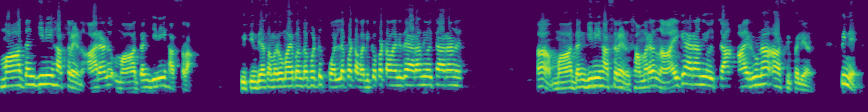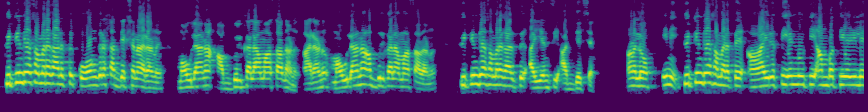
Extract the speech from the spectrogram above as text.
മാതങ്കിനി ഹസ്രയാണ്. ആരാണ്? മാതങ്കിനി ഹസ്ര. ക്വിറ്റ് ഇന്ത്യ സമരവുമായി ബന്ധപ്പെട്ട് കൊല്ലപ്പെട്ട വധിക്കപ്പെട്ട വനിത ആരാന്ന് ചോദിച്ചാൽ ആരാണ്? ആ മാതങ്കിനി ഹസ്രയാണ്. സമര നായിക ആരാന്ന് ചോദിച്ചാൽ അരുണ ആസിഫ് അലിയാണ്. പിന്നെ ക്വിറ്റ് ഇന്ത്യ സമരകാലത്ത് കോൺഗ്രസ് അധ്യക്ഷൻ ആരാണ്? മൗലാന അബ്ദുൽ കലാം ആസാദ് ആണ് ആരാണ്? മൗലാന അബ്ദുൽ കലാം ആസാദ് ആണ് ക്വിറ്റ് ഇന്ത്യ സമരകാലത്ത് ഐ എൻ സി അധ്യക്ഷൻ. ആണല്ലോ? ഇനി ക്വിറ്റ് ഇന്ത്യ സമരത്തെ ആയിരത്തി എണ്ണൂറ്റി അമ്പത്തി ഏഴിലെ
